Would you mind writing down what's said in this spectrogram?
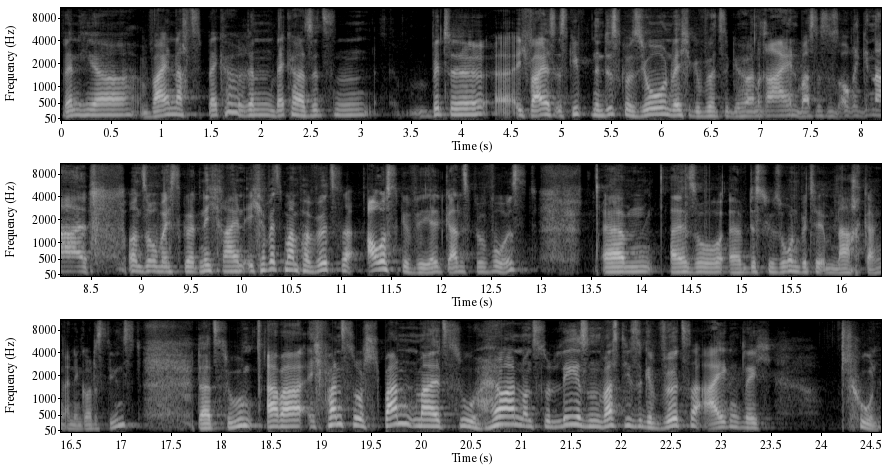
Wenn hier Weihnachtsbäckerinnen, Bäcker sitzen, bitte, äh, ich weiß, es gibt eine Diskussion, welche Gewürze gehören rein, was ist das Original und so, welches gehört nicht rein. Ich habe jetzt mal ein paar Würze ausgewählt, ganz bewusst. Ähm, also äh, Diskussion bitte im Nachgang an den Gottesdienst dazu. Aber ich fand es so spannend, mal zu hören und zu lesen, was diese Gewürze eigentlich tun,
